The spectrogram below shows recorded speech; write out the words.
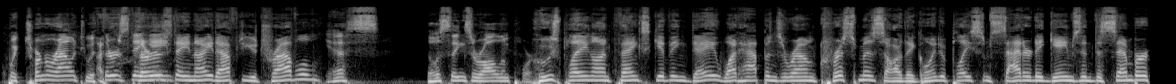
quick turnaround to a, A Thursday game, Thursday night after you travel, yes, those things are all important. Who's playing on Thanksgiving Day? What happens around Christmas? Are they going to play some Saturday games in December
